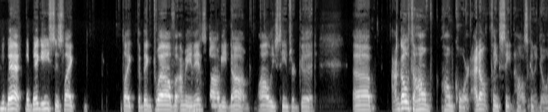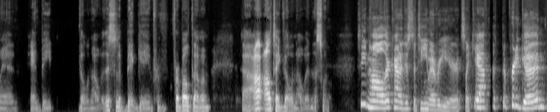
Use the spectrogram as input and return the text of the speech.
you bet. The Big East is like like the Big Twelve. I mean, mm-hmm. it's dog eat dog. All these teams are good. Uh, I'll go with the home home court. I don't think Seton Hall is going to go in and beat Villanova. This is a big game for for both of them. Uh, I'll, I'll take Villanova in this one. Seton Hall, they're kind of just a team every year. It's like, yeah, yeah, they're pretty good.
